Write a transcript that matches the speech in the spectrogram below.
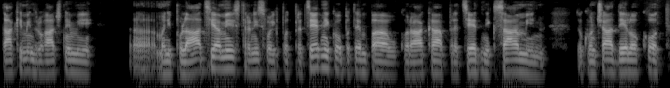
takimi in drugačnimi uh, manipulacijami strani svojih podpredsednikov, potem pa ukoraka predsednik sam in dokonča delo kot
